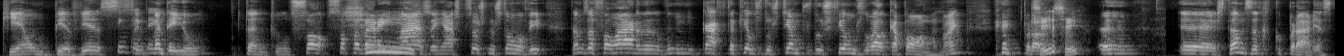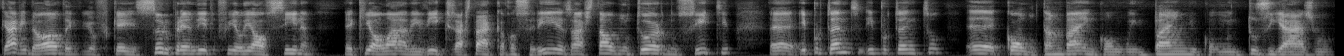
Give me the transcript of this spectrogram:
que é um PV 51, 51 Portanto, só, só para Sim. dar a imagem às pessoas que nos estão a ouvir, estamos a falar de, um carro daqueles dos tempos dos filmes do El Capone, não é? sim, sim. Uh, uh, estamos a recuperar esse carro. Ainda ontem eu fiquei surpreendido que fui ali à oficina, aqui ao lado, e vi que já está a carroceria, já está o motor no sítio, uh, e portanto, e, portanto com, também com o empenho, com o entusiasmo,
